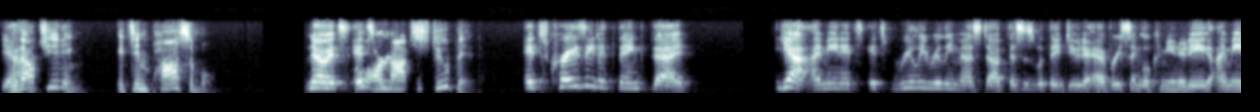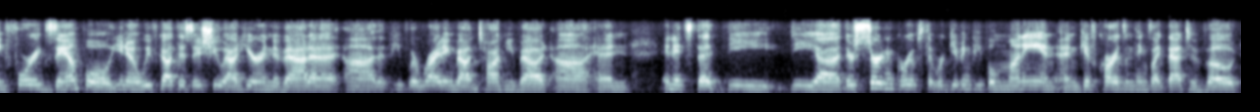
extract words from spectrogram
yeah without cheating. It's impossible. no it's People it's are not stupid. it's crazy to think that yeah i mean it's it's really really messed up. This is what they do to every single community. I mean for example you know we've got this issue out here in nevada uh, that people are writing about and talking about uh, and and it's that the the uh, there's certain groups that were giving people money and, and gift cards and things like that to vote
